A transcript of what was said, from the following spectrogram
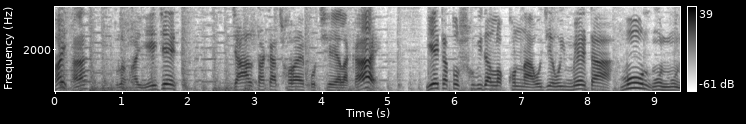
ভাই হ্যাঁ? দুলা ভাই এই যে জাল টাকা ছড়ায় পড়ছে এলাকায় এটা তো সুবিধার লক্ষণ না। ওই যে ওই মেয়েটা মুন। মুন মুন।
